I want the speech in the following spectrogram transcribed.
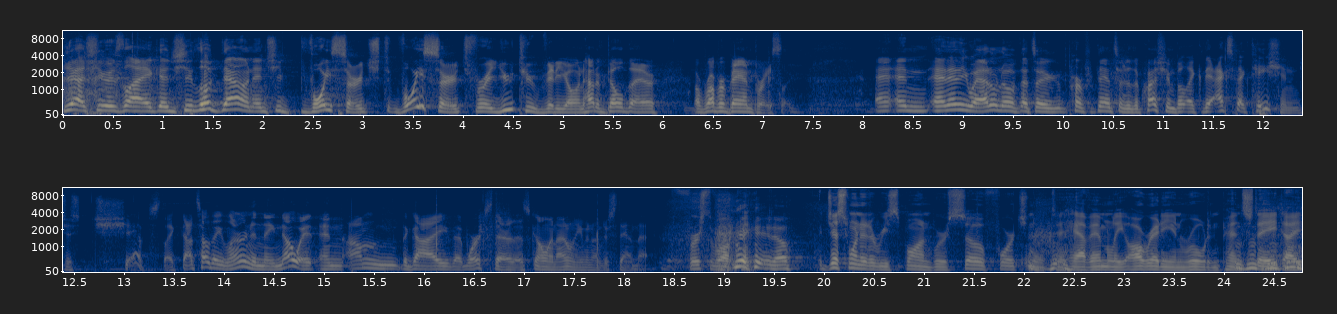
yeah, she was like, and she looked down and she voice searched, voice searched for a YouTube video on how to build a, a rubber band bracelet. And, and, and anyway, I don't know if that's a perfect answer to the question, but like the expectation just shifts. Like that's how they learn and they know it. And I'm the guy that works there that's going, I don't even understand that. First of all, you know? I just wanted to respond. We're so fortunate to have Emily already enrolled in Penn State. I,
